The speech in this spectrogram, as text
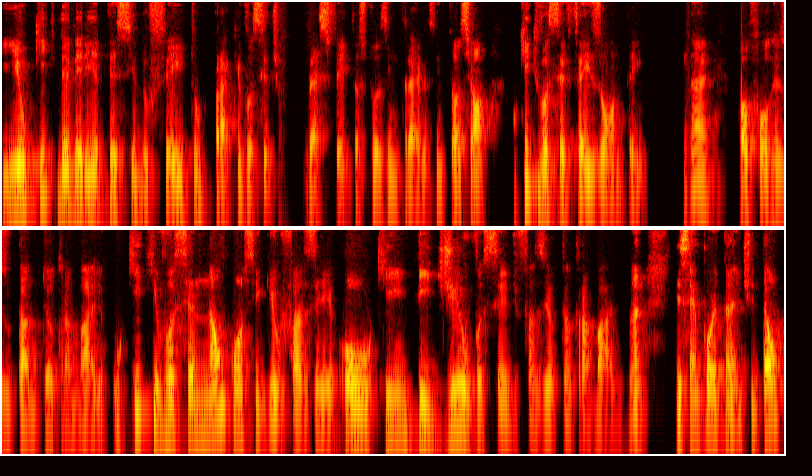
e o que deveria ter sido feito para que você tivesse feito as suas entregas. Então, assim, ó, o que, que você fez ontem? Né? Qual foi o resultado do teu trabalho? O que, que você não conseguiu fazer ou o que impediu você de fazer o teu trabalho? Né? Isso é importante. Então,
